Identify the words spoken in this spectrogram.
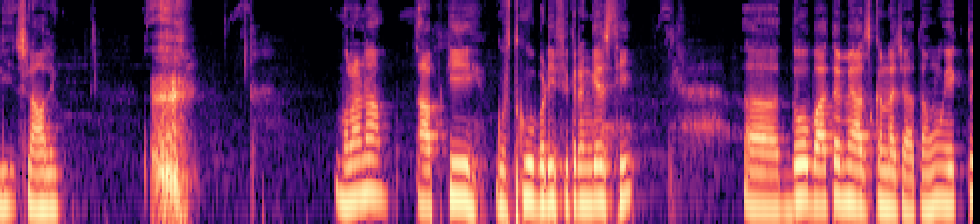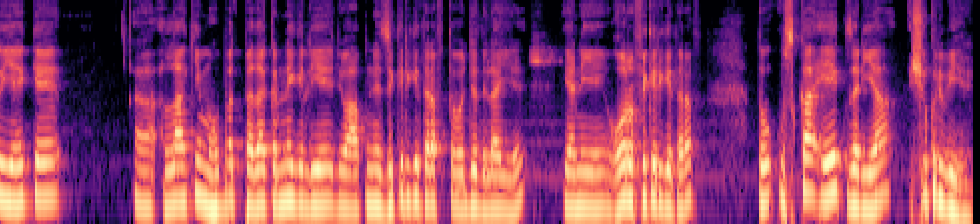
جی السلام علیکم مولانا آپ کی گفتگو بڑی فکر انگیز تھی دو باتیں میں عرض کرنا چاہتا ہوں ایک تو یہ کہ اللہ کی محبت پیدا کرنے کے لیے جو آپ نے ذکر کی طرف توجہ دلائی ہے یعنی غور و فکر کی طرف تو اس کا ایک ذریعہ شکر بھی ہے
